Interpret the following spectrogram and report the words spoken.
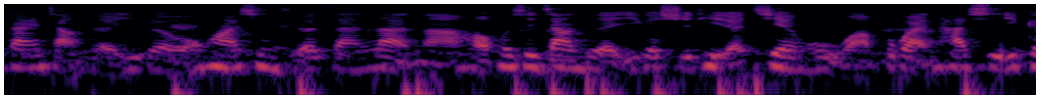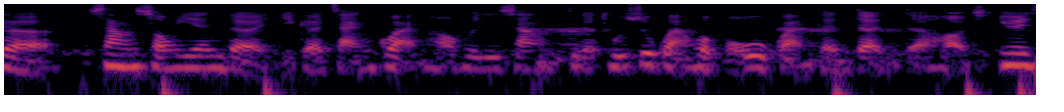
刚才讲的一个文化性质的展览啊，哈，或是这样子的一个实体的建物啊，不管它是一个像松烟的一个展馆哈，或者像这个图书馆或博物馆等等的哈，因为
